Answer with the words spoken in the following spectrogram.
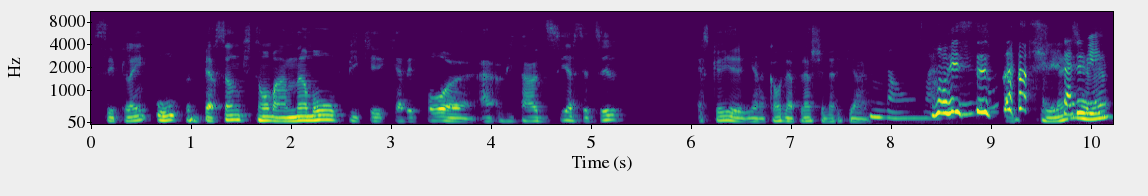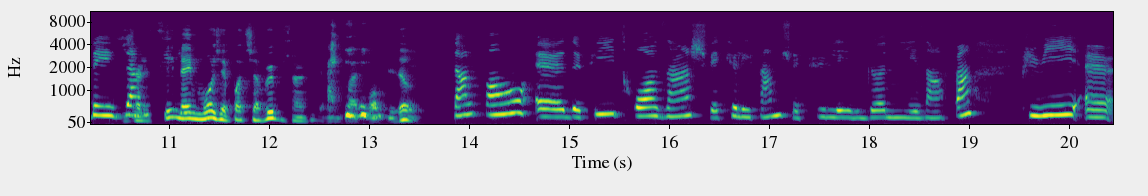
c'est plein ou une personne qui tombe en amour puis qui n'habite pas euh, à 8 heures d'ici à cette île, est-ce qu'il y, a- il y a encore de la place chez Marie-Pierre? Non, Oui, c'est ça. Ça fait hein? le sais, même moi, j'ai pas de cheveux puis j'ai envie d'aller me faire porter là. Dans le fond, euh, depuis trois ans, je fais que les femmes, je fais plus les gars ni les enfants. Puis, euh,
